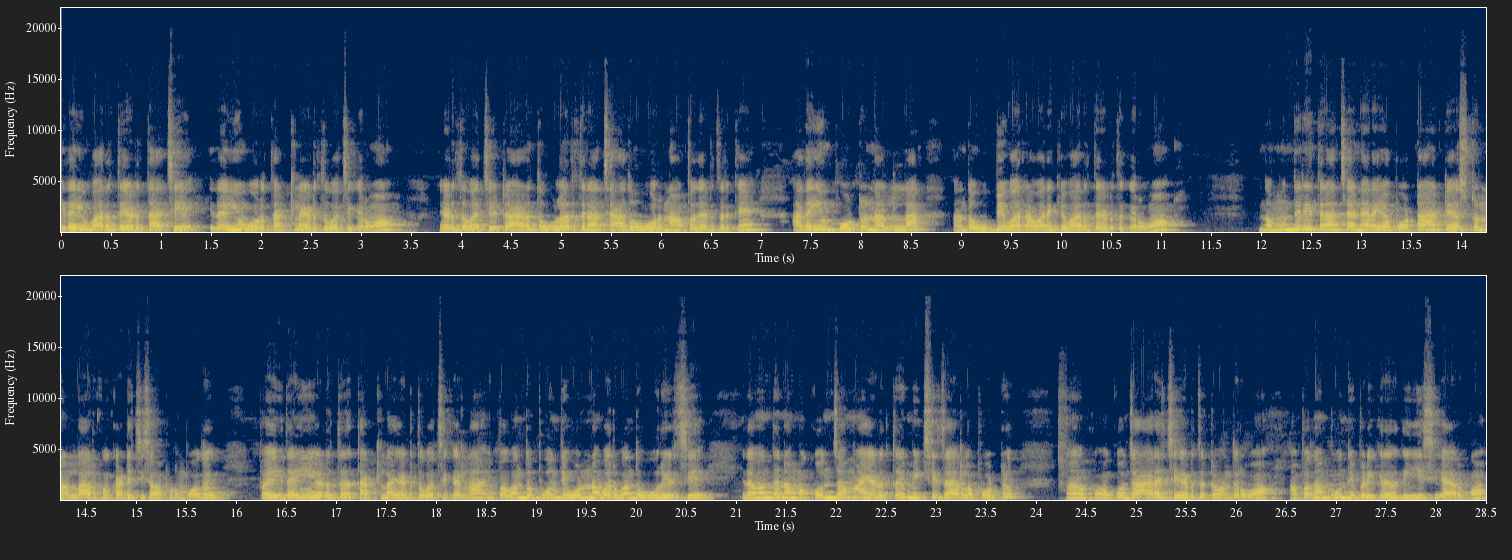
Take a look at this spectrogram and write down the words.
இதையும் வறுத்து எடுத்தாச்சு. இதையும் ஒரு தட்டில் எடுத்து வச்சுக்கிடுவோம் எடுத்து வச்சுட்டு அடுத்து உலர் திராட்சை அதுவும் ஒரு நாற்பது எடுத்திருக்கேன். அதையும் போட்டு நல்லா அந்த உப்பி வர்ற வரைக்கும் வறுத்து எடுத்துக்கிருவோம். இந்த முந்திரி திராட்சை நிறைய போட்டால் டேஸ்ட்டும் நல்லாயிருக்கும் கடித்து சாப்பிடும்போது. இப்போ இதையும் எடுத்து தட்டில் எடுத்து வச்சுக்கலாம். இப்போ வந்து பூந்தி ஒன் ஹவர் வந்து ஊறிடுச்சு. இதை வந்து நம்ம கொஞ்சமாக எடுத்து மிக்ஸி ஜாரில் போட்டு கொ- கொஞ்சம் அரைச்சி எடுத்துகிட்டு வந்துடுவோம் அப்போ தான் பூந்தி பிடிக்கிறதுக்கு ஈஸியாக இருக்கும்.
